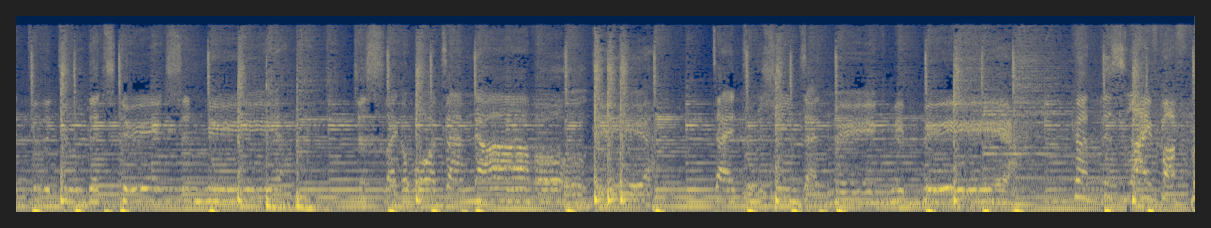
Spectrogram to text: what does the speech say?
head to the dude that sticks in me. Just like a wartime novelty, tied to machines that make me be. Cut this life off.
